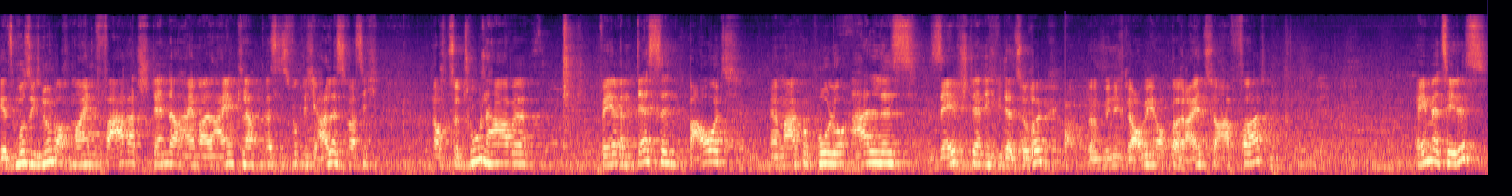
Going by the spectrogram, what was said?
Jetzt muss ich nur noch meinen Fahrradständer einmal einklappen. Das ist wirklich alles, was ich noch zu tun habe. Währenddessen baut Herr Marco Polo alles selbstständig wieder zurück. Dann bin ich, glaube ich, auch bereit zur Abfahrt. Hey Mercedes,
